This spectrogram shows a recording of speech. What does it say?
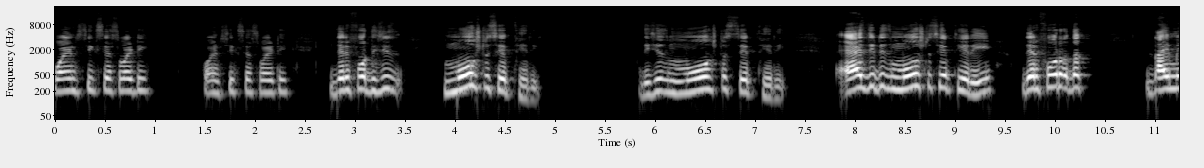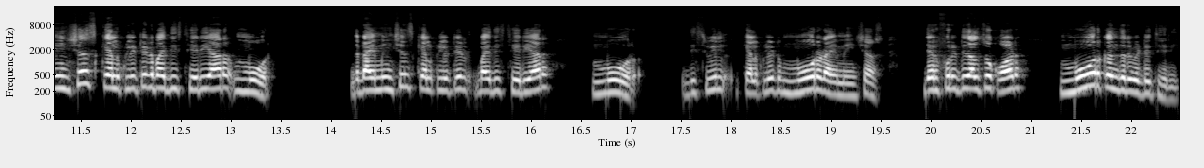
0.6 SYT 0.6 SYT therefore this is most safe theory. This is most safe theory. As it is most safe theory therefore the dimensions calculated by this theory are more the dimensions calculated by this theory are more this will calculate more dimensions therefore it is also called more conservative theory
